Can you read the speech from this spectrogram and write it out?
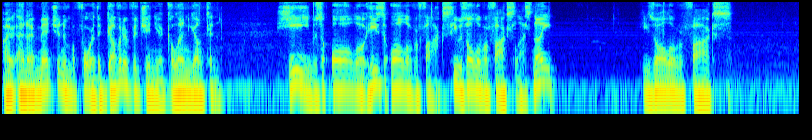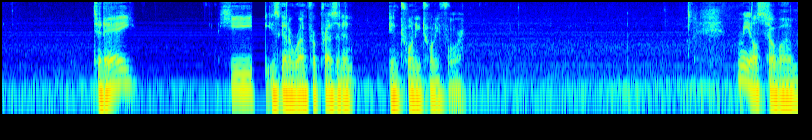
I, and I mentioned him before, the governor of Virginia, Glenn Youngkin. He was all he's all over Fox. He was all over Fox last night. He's all over Fox today. He is going to run for president in 2024. Let me also, um,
